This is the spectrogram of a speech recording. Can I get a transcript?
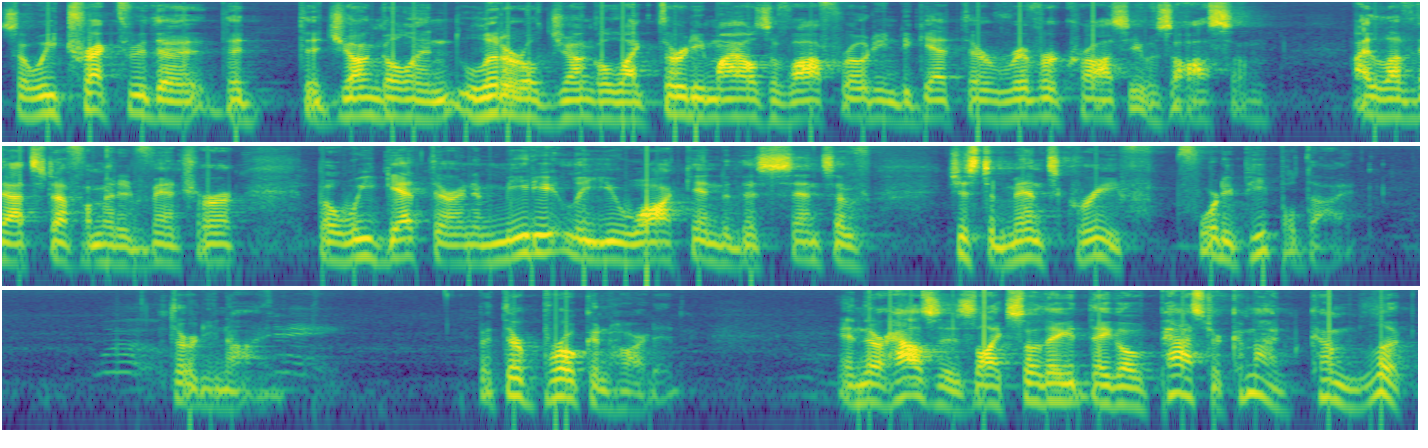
So we trekked through the, the, the jungle and literal jungle, like 30 miles of off roading to get there, river crossing. It was awesome. I love that stuff. I'm an adventurer. But we get there, and immediately you walk into this sense of just immense grief. 40 people died, 39. But they're brokenhearted. And their houses, like, so they, they go, Pastor, come on, come look.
